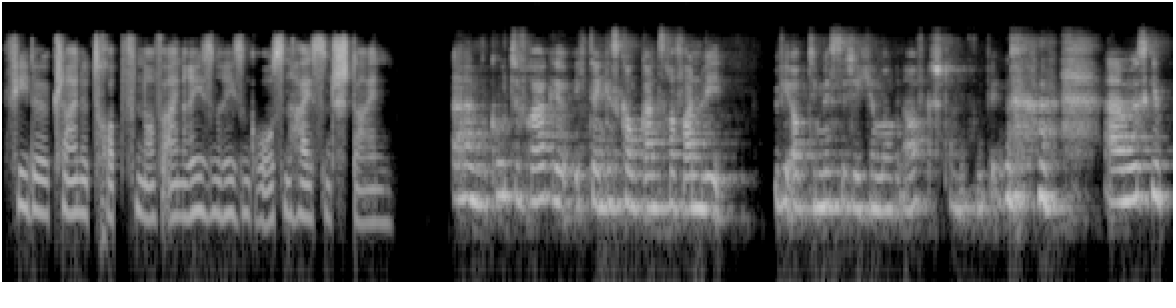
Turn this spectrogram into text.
viele kleine Tropfen auf einen riesen, riesengroßen heißen Stein? Ähm, gute Frage. Ich denke, es kommt ganz darauf an, wie, wie optimistisch ich am Morgen aufgestanden bin. ähm, es gibt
